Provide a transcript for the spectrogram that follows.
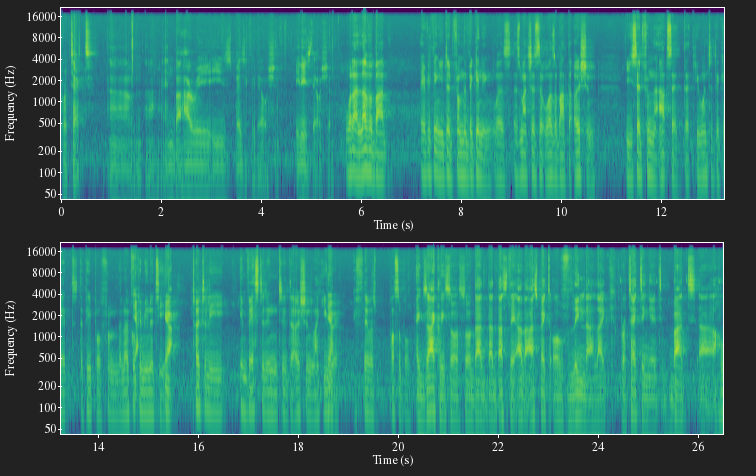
protect um, uh, and Bahari is basically the ocean. It is the ocean. What I love about everything you did from the beginning was, as much as it was about the ocean, you said from the outset that you wanted to get the people from the local yeah. community yeah. totally invested into the ocean like you yeah. were, if there was possible. Exactly. So, so that, that that's the other aspect of Linda, like protecting it. But uh, who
